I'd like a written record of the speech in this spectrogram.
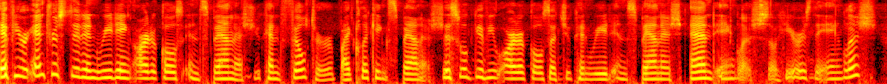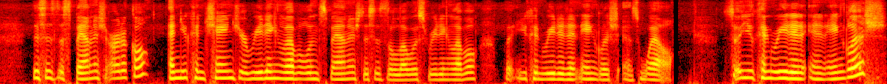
If you're interested in reading articles in Spanish, you can filter by clicking Spanish. This will give you articles that you can read in Spanish and English. So here is the English. This is the Spanish article. And you can change your reading level in Spanish. This is the lowest reading level, but you can read it in English as well. So you can read it in English,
